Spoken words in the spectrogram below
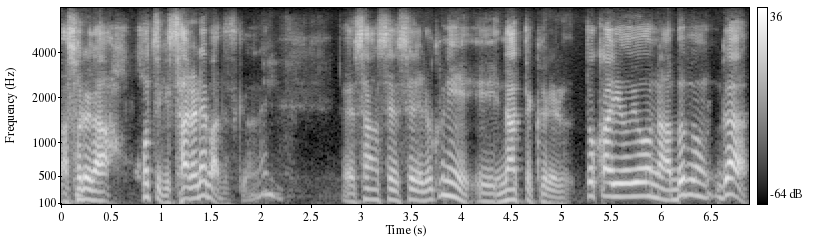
まあ、それが発議されればですけどね、うん、賛成勢力になってくれるとかいうような部分が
